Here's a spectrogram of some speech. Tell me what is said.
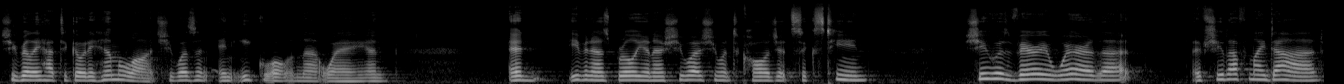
she really had to go to him a lot. She wasn't an equal in that way. And, and even as brilliant as she was, she went to college at 16. She was very aware that if she left my dad,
